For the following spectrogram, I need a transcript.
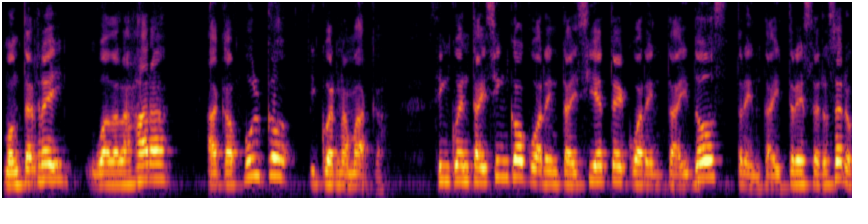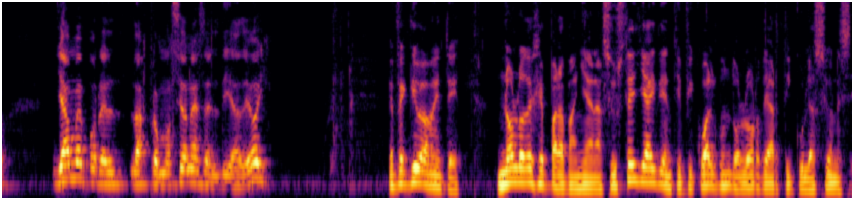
Monterrey, Guadalajara, Acapulco y Cuernamaca. 55 47 42 3300. Llame por las promociones del día de hoy. Efectivamente, no lo deje para mañana. Si usted ya identificó algún dolor de articulaciones,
